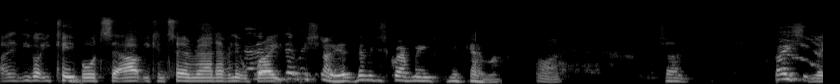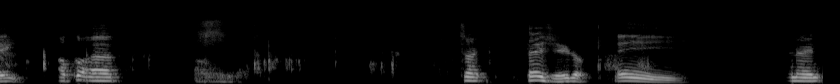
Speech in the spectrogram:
I, you got your keyboard set up. You can turn around, have a little Yeah, let, me, break. let me show you. Let me just grab me my camera. All right. So basically, I've got a. So there's you look, Hey. and then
